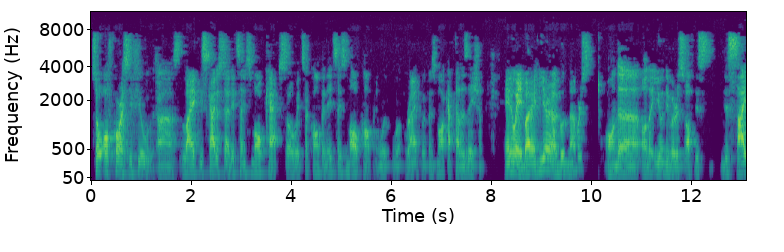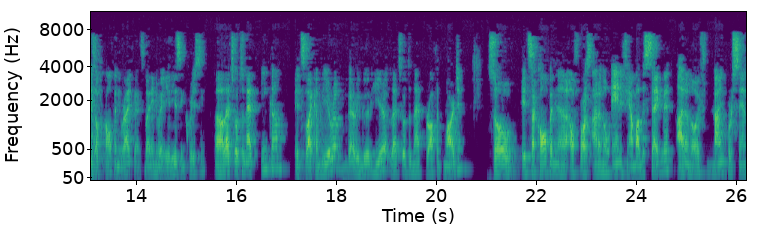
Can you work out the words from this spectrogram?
So of course, if you uh, like Iscario said, it's a small cap, so it's a company, it's a small company, right, with a small capitalization. Anyway, but here are good numbers on the on the universe of this this size of company, right, guys? But anyway, it is increasing. Uh, let's go to net income. It's like a mirror, very good here. Let's go to net profit margin. So it's a company, uh, of course, I don't know anything about the segment. I don't know if 9%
